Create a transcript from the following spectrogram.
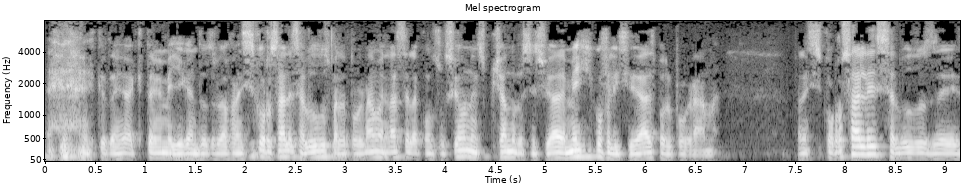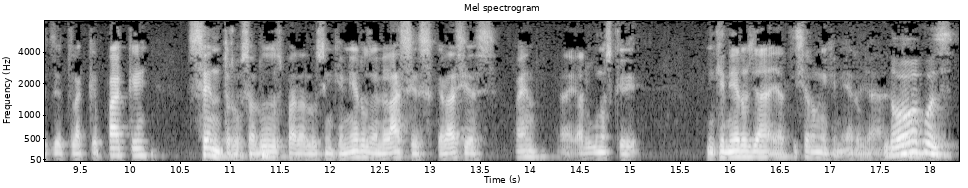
que también, también me llegan de otro lado. Francisco Rosales, saludos para el programa Enlace de la Construcción, escuchándolos en Ciudad de México. Felicidades por el programa. Francisco Rosales, saludos desde Tlaquepaque. Centro, saludos para los ingenieros de enlaces, gracias. Bueno, hay algunos que, ingenieros ya, ya te hicieron ingeniero. Ya. No, pues,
